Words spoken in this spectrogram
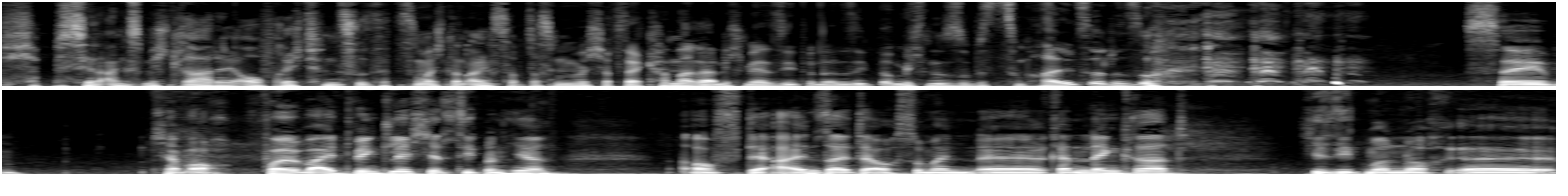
Ich habe ein bisschen Angst, mich gerade aufrecht hinzusetzen, weil ich dann Angst habe, dass man mich auf der Kamera nicht mehr sieht und dann sieht man mich nur so bis zum Hals oder so. Same. Ich habe auch voll weitwinklig. Jetzt sieht man hier auf der einen Seite auch so mein äh, Rennlenkrad. Hier sieht man noch äh,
